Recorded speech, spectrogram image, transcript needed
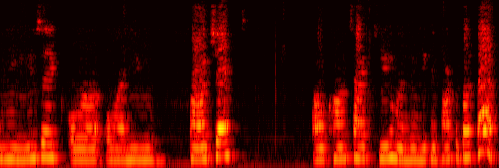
new music or or a new project, I'll contact you and then we can talk about that.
